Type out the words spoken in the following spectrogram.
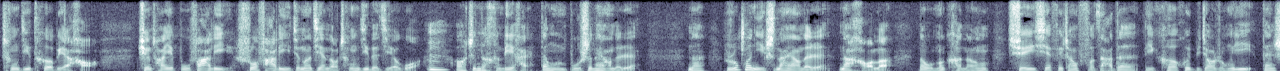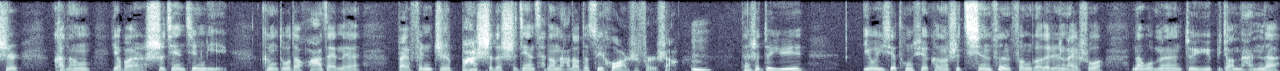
成绩特别好，平常也不发力，说发力就能见到成绩的结果。嗯，哦，真的很厉害。但我们不是那样的人。那如果你是那样的人，那好了，那我们可能学一些非常复杂的理科会比较容易，但是可能要把时间精力更多的花在那百分之八十的时间才能拿到的最后二十分上。嗯但是对于有一些同学可能是勤奋风格的人来说，那我们对于比较难的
